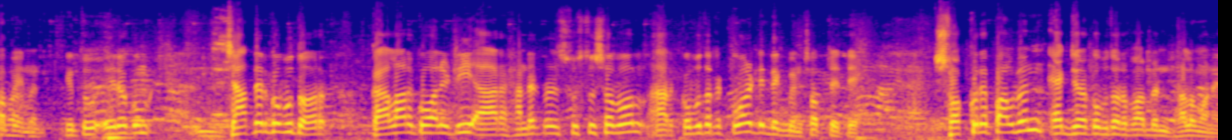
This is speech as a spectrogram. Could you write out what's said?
পাবেন। কিন্তু এরকম জাতের কবুতর কালার কোয়ালিটি আর হান্ড্রেড পার্সেন্ট সুস্থ সবল আর কবুতরের কোয়ালিটি দেখবেন সবচাইতে। শখ করে পালবেন এক জোড়া কবুতর পালবেন ভালো মানে।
